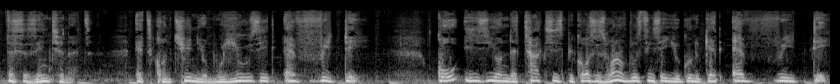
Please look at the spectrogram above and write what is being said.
This is internet. It's continuum. We use it every day. Go easy on the taxes because it's one of those things that you're going to get every day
